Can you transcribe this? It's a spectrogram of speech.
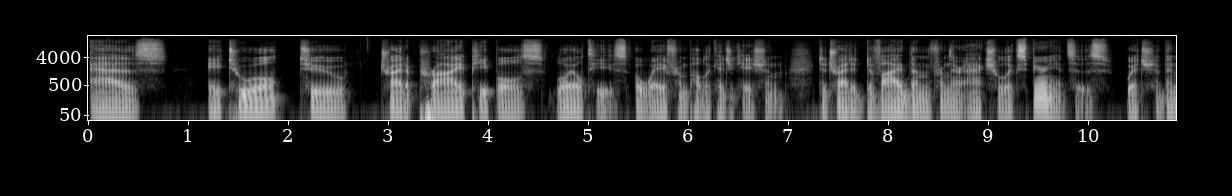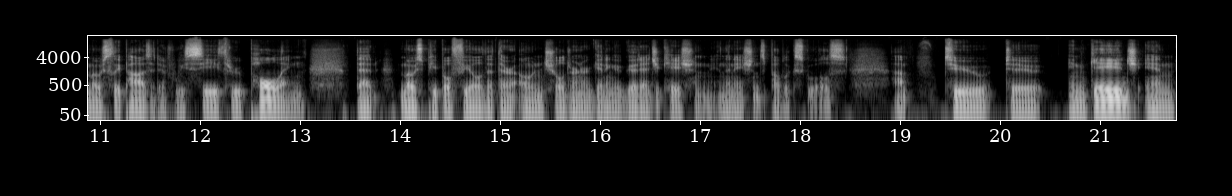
as a tool to try to pry people's loyalties away from public education, to try to divide them from their actual experiences, which have been mostly positive. We see through polling that most people feel that their own children are getting a good education in the nation's public schools. Um, to, to engage in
